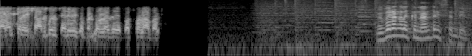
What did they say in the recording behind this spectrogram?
வனத்துறை சார்பில் தெரிவிக்கப்பட்டுள்ளது பத்மநாபன். விவரங்களுக்கு நன்றி செந்தில்.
